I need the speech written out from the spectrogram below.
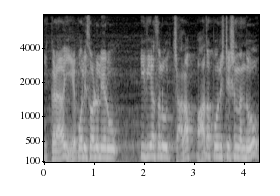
ఇక్కడ ఏ పోలీసు వాళ్ళు లేరు? ఇది అసలు చాలా పాత పోలీస్ స్టేషన్ నందు.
